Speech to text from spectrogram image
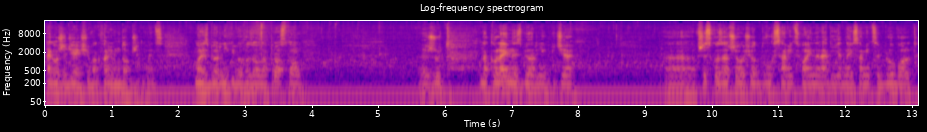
tego, że dzieje się w akwarium dobrze. No więc moje zbiorniki wychodzą na prostą. Rzut na kolejny zbiornik, gdzie e, wszystko zaczęło się od dwóch samic Wine Red i jednej samicy Blue Bolt.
